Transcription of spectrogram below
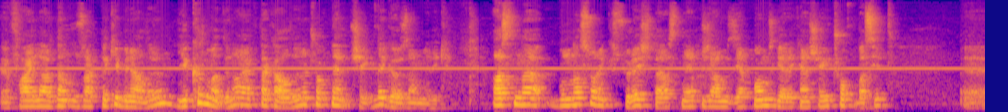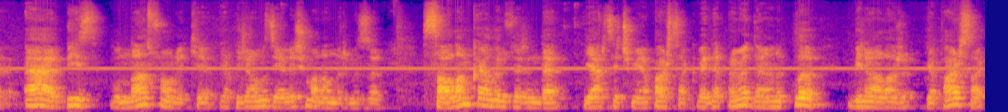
e, faylardan uzaktaki binaların yıkılmadığını, ayakta kaldığını çok net bir şekilde gözlemledik. Aslında bundan sonraki süreçte aslında yapacağımız, yapmamız gereken şey çok basit. E, Eğer biz bundan sonraki yapacağımız yerleşim alanlarımızı sağlam kayalar üzerinde yer seçimi yaparsak ve depreme dayanıklı binalar yaparsak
